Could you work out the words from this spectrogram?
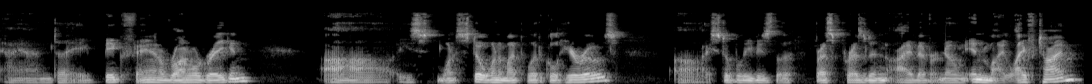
and a big fan of Ronald Reagan. Uh, he's one, still one of my political heroes. Uh, I still believe he's the best president I've ever known in my lifetime.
